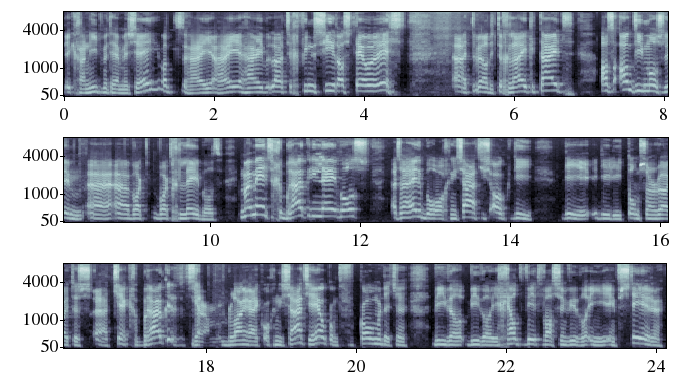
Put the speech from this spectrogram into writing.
ik ga niet met hem in zee. Want hij, hij, hij laat zich financieren als terrorist. Uh, terwijl hij tegelijkertijd als anti-moslim uh, uh, wordt, wordt gelabeld. Maar mensen gebruiken die labels. Er zijn een heleboel organisaties ook die die, die, die Thomson Reuters uh, check gebruiken. Dat is ja. een belangrijke organisatie, hè? ook om te voorkomen dat je wie wil, wie wil je geld witwassen en wie wil in je investeren.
